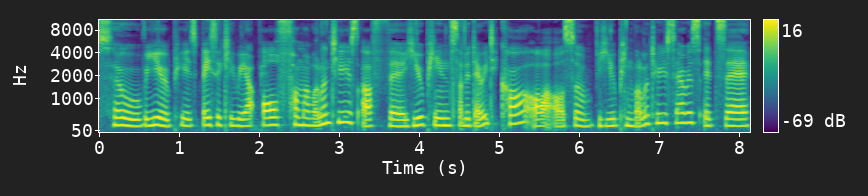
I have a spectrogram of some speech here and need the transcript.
So the EuroPeers, basically, we are all former volunteers of the European Solidarity Corps or also the European Voluntary Service. It's a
